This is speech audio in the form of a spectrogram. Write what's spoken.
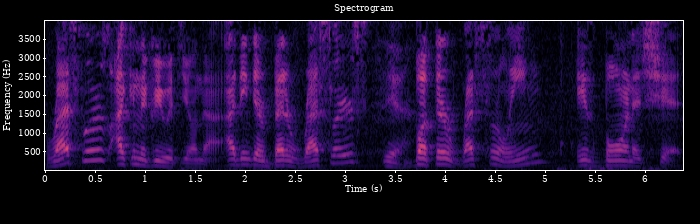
Wrestlers, I can agree with you on that. I think they're better wrestlers. Yeah. but their wrestling is boring as shit.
